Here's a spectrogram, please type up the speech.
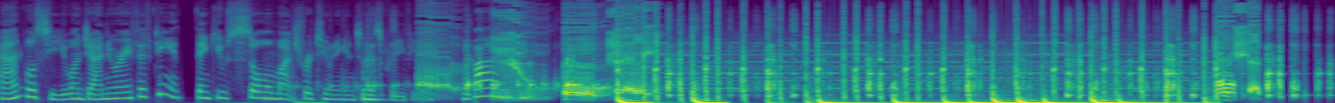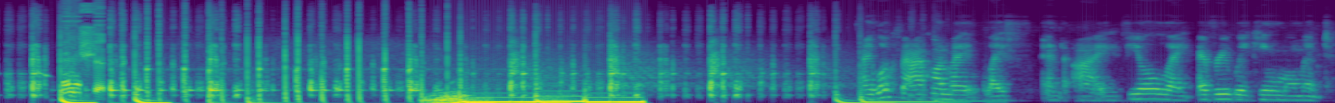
And we'll see you on January 15th. Thank you so much for tuning into this preview. Bye bye. back on my life and I feel like every waking moment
